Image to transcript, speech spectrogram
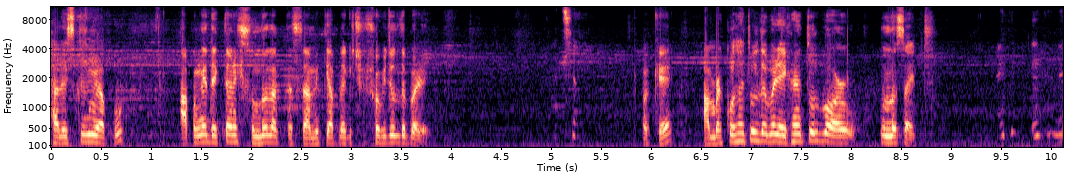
হ্যালো এক্সকিউজ মি আপু। আপনাকে দেখতে অনেক সুন্দর লাগতেছে। আমি কি আপনাকে কিছু ছবি তুলতে পারি? আচ্ছা। ওকে আমরা কোথায় তুলতে পারি? এখানে তুলবো আর অন্য সাইড এখানে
